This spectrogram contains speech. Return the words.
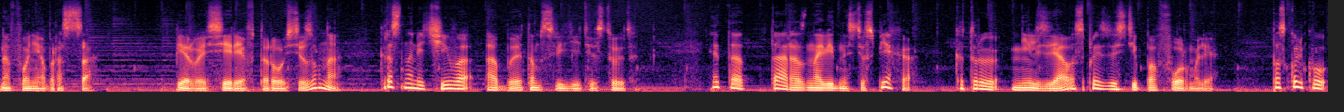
на фоне образца. Первая серия второго сезона красноречиво об этом свидетельствует. Это та разновидность успеха, которую нельзя воспроизвести по формуле, поскольку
